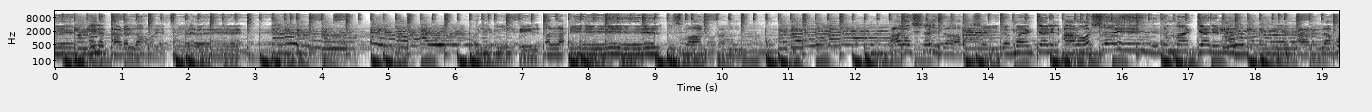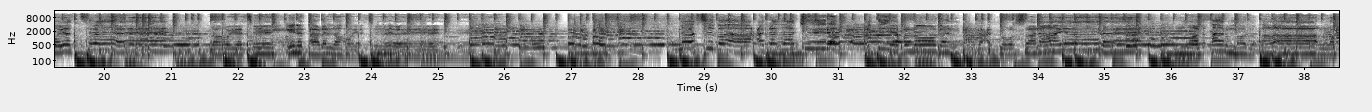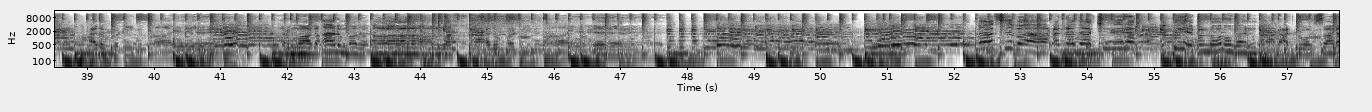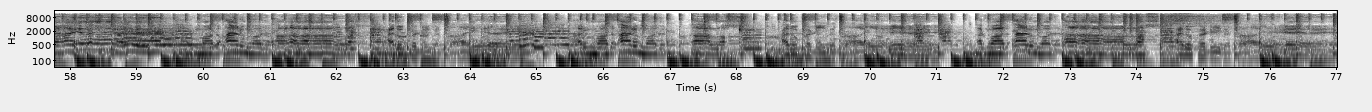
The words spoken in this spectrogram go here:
hooyatee inaad cadha la hooyatee wali ciilciil alla ciil ismaan odhan calooshayda shayda maan gelin calooshayda maan gelin inaad cadha la hooyatee la hooyatee inaad cadha la hooyatee armad armad allah cadowka dhigataaye nafsiba armad armad allah. Cadowka dhigataaye armad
